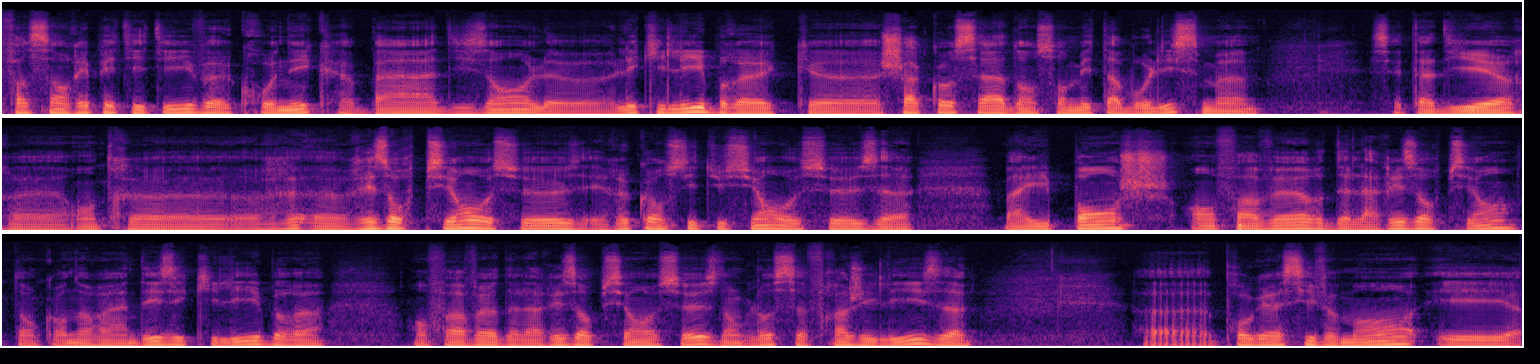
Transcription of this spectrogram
façon répétitive, chronique, ben, disons l'équilibre que chaque os a dans son métabolisme, c'est-à-dire euh, entre euh, résorption osseuse et reconstitution osseuse, ben, il penche en faveur de la résorption. Donc on aura un déséquilibre en faveur de la résorption osseuse. Donc l'os se fragilise euh, progressivement et euh,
